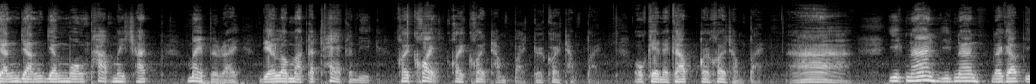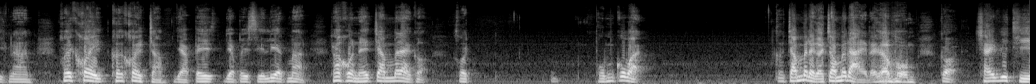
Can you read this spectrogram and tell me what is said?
ยังยังยังมองภาพไม่ชัด ไม่เป็นไร เดี๋ยวเรามากระแทกกันอีก ค่อยๆค่อยๆทำไป ค่อยๆทำไป โอเคนะครับ ค่อยๆทำไปอ่าอีกนานอีกนานนะครับ อีกนานค่อยๆค่อยๆจำอย่าไปอย่าไปซีเรียสมาก ถ้าคนไหนจำไม่ได้ก็ก็ผมก็ว่าก็จำไม่ได้ก็จำไม่ได้นะครับผมก็ใช้วิธี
